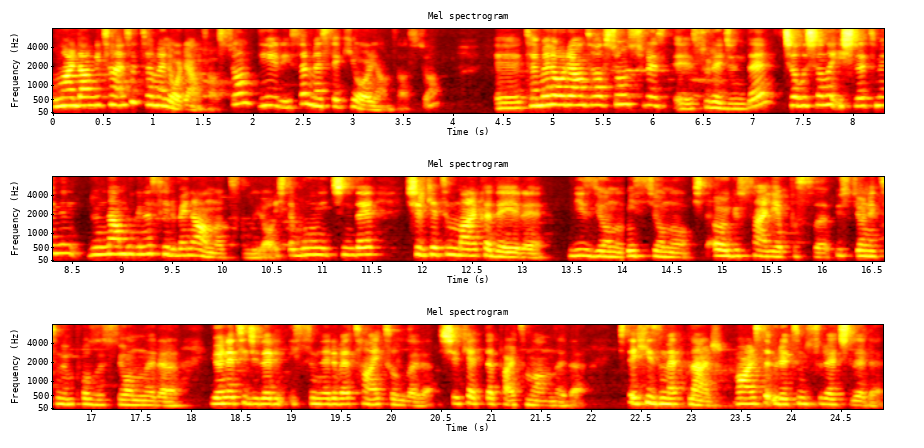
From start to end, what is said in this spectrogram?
Bunlardan bir tanesi temel oryantasyon, diğeri ise mesleki oryantasyon. E, temel oryantasyon süre, e, sürecinde çalışana işletmenin dünden bugüne serüveni anlatılıyor. İşte bunun içinde şirketin marka değeri, vizyonu, misyonu, işte örgütsel yapısı, üst yönetimin pozisyonları, yöneticilerin isimleri ve title'ları, şirket departmanları, işte hizmetler, varsa üretim süreçleri,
